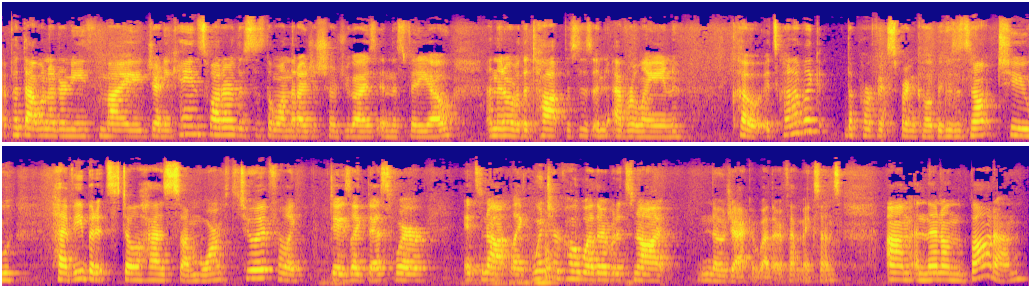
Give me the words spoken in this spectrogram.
I put that one underneath my Jenni Kayne sweater. This is the one that I just showed you guys in this video. And then over the top, this is an Everlane coat. It's kind of like the perfect spring coat because it's not too heavy, but it still has some warmth to it for like days like this where it's not like winter coat weather, but it's not no jacket weather, if that makes sense. Um, and then on the bottom,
